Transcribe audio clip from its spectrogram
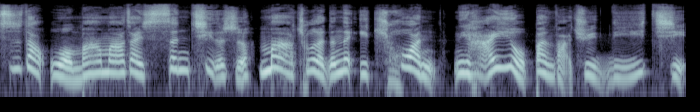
知道我妈妈在生气的时候骂出来的那一串，你还有办法去理解，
